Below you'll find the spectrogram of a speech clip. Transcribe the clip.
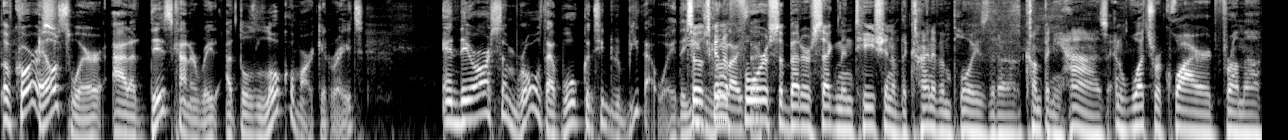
Of course. elsewhere at a discounted rate at those local market rates. And there are some roles that will continue to be that way. That So it's going to realize that- force a better segmentation of the kind of employees that a company has and what's required from a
